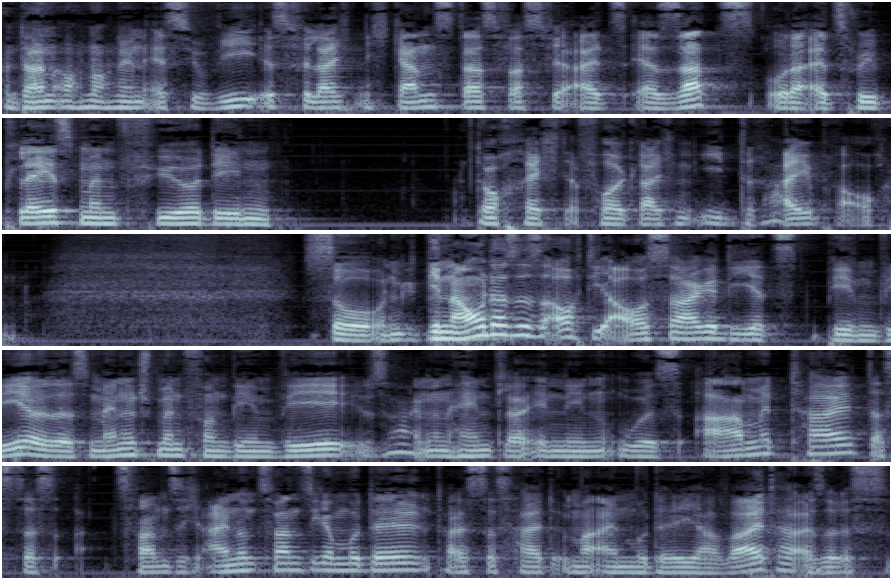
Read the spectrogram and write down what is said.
Und dann auch noch ein SUV ist vielleicht nicht ganz das, was wir als Ersatz oder als Replacement für den doch recht erfolgreichen i3 brauchen. So, und genau das ist auch die Aussage, die jetzt BMW oder das Management von BMW seinen Händler in den USA mitteilt, dass das 2021er Modell, da ist das halt immer ein Modelljahr weiter, also das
